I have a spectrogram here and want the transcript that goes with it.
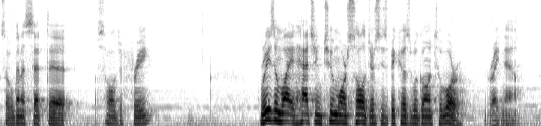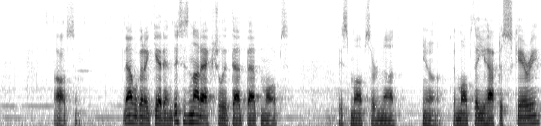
So we're gonna set the soldier free. Reason why it hatching two more soldiers is because we're going to war right now. Awesome. Now we're gonna get in. This is not actually that bad mobs. These mobs are not, you know, the mobs that you have to scary.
